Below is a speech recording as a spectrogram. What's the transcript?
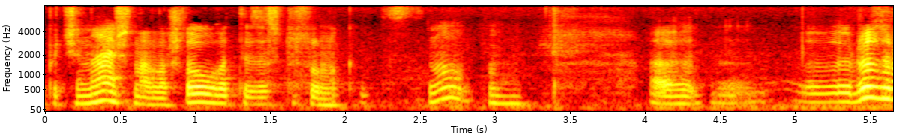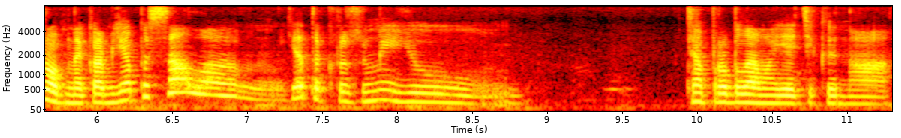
починаєш налаштовувати застосунок. Ну, е, Розробникам я писала, я так розумію, ця проблема є тільки на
